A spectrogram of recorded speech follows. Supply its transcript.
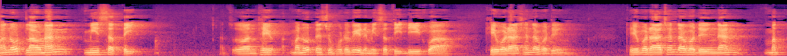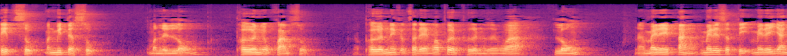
มนุษย์เหล่านั้นมีสติ ส่วนมนุษย์ในชมพูทวีปมีสติดีกว่า เทวดาชั้นดาวดึง เทวดาชั้นดาวดึงนั้น มันติดสุข มันมีแต่สุข มันเลยหลง เพลินกับความสุข เพลินนี่ก็แสดงว่าเพลิดเพลินแสดงว่าหลงนะไม่ได้ตั้งไม่ได้สติไม่ได้ยั้ง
